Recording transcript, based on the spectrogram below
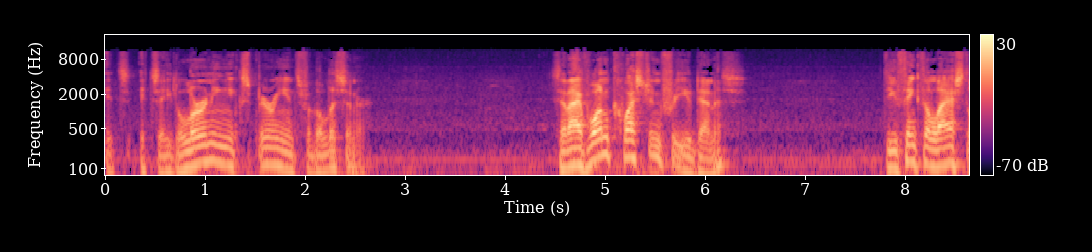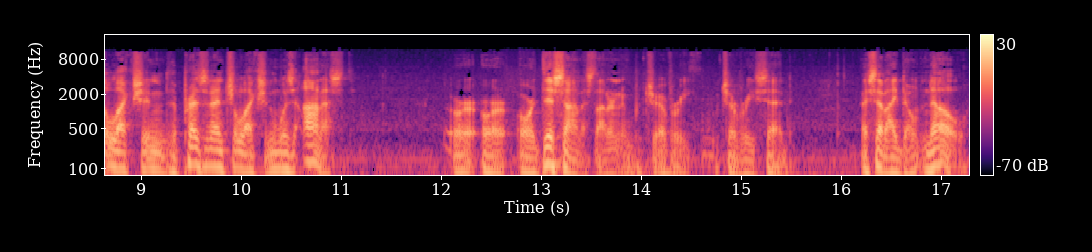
it's it's a learning experience for the listener. He said, I have one question for you, Dennis. Do you think the last election, the presidential election, was honest or, or, or dishonest? I don't know, whichever he, whichever he said. I said, I don't know.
